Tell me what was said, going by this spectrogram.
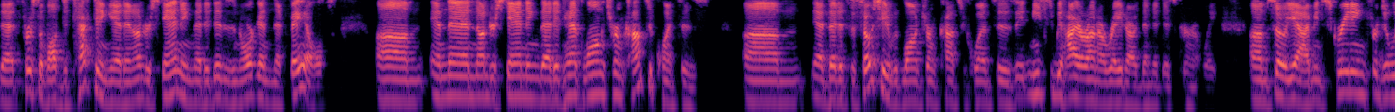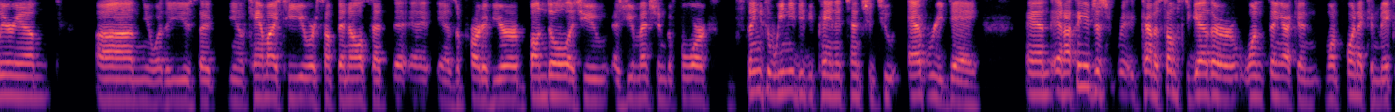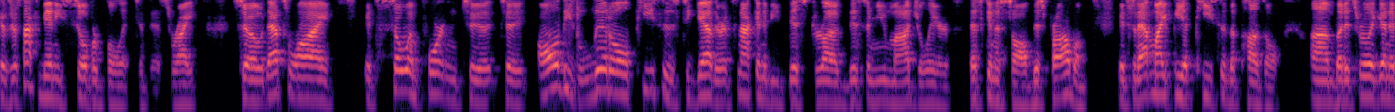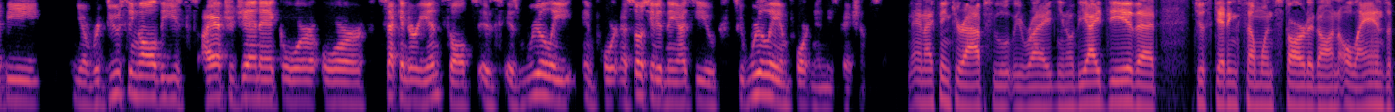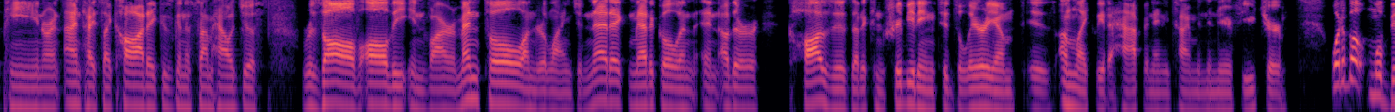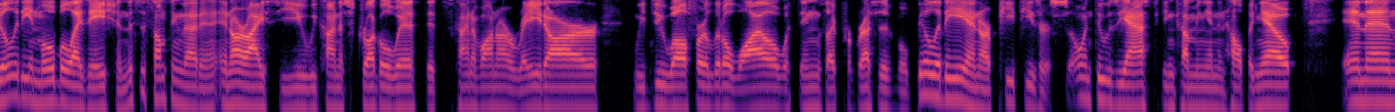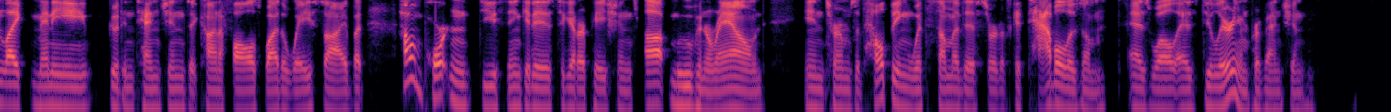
that first of all, detecting it and understanding that it is an organ that fails, um, and then understanding that it has long term consequences. Um, that it's associated with long term consequences. It needs to be higher on our radar than it is currently. Um, so yeah, I mean, screening for delirium, um, you know, whether you use the you know CAM ICU or something else that uh, as a part of your bundle, as you as you mentioned before, it's things that we need to be paying attention to every day. And and I think it just kind of sums together one thing I can one point I can make is there's not going to be any silver bullet to this, right? So that's why it's so important to to all these little pieces together. It's not going to be this drug, this immune modulator that's going to solve this problem. It's that might be a piece of the puzzle, um, but it's really going to be you know reducing all these iatrogenic or or secondary insults is is really important associated in the ICU. It's really important in these patients. And I think you're absolutely right. You know, the idea that just getting someone started on olanzapine or an antipsychotic is going to somehow just resolve all the environmental, underlying genetic, medical, and, and other causes that are contributing to delirium is unlikely to happen anytime in the near future. What about mobility and mobilization? This is something that in, in our ICU we kind of struggle with. It's kind of on our radar. We do well for a little while with things like progressive mobility and our PTs are so enthusiastic in coming in and helping out. And then like many good intentions, it kind of falls by the wayside. But how important do you think it is to get our patients up, moving around? In terms of helping with some of this sort of catabolism as well as delirium prevention?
